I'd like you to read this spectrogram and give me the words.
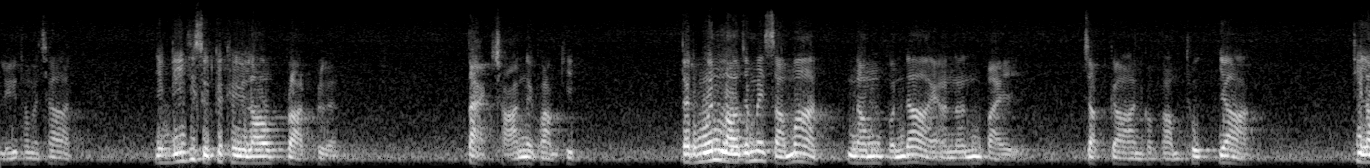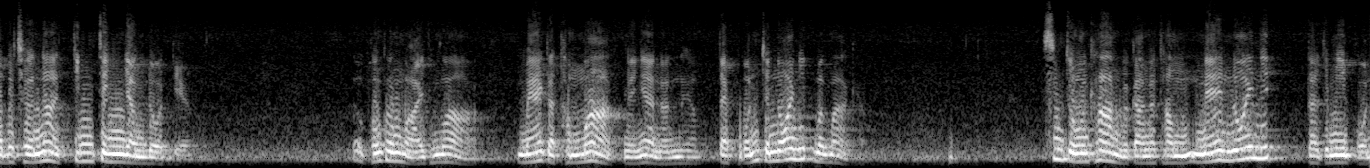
หรือธรรมชาติ อย่างดีที่สุดก็คือเราปราดเปรื่องแตกฉานในความคิด แต่ถ้าม้นเราจะไม่สามารถนำผลได้อันนั้นไปจัดการกับความทุกข์ยาก ที่เราเผชิญหน้าจริง ๆ อย่างโดดเดี่ยวผมคงหมายถึงว่า แม้จะทำมากในแง่นั้นนะครับ แต่ผลจะน้อยนิดมากๆครับ ซึ่งตรงข้ามกับการกระทำแม้น้อยนิด แต่จะมีผล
